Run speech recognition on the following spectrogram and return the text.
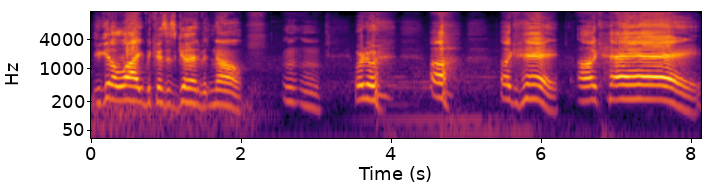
You get a like because it's good, but no. Mm-mm. We're doing. Uh, okay, okay.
